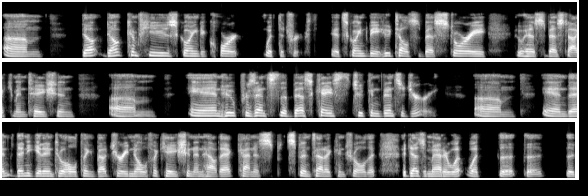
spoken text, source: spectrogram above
Um, don't don't confuse going to court with the truth. It's going to be who tells the best story, who has the best documentation, um, and who presents the best case to convince a jury. Um, and then then you get into a whole thing about jury nullification and how that kind of sp- spins out of control. That it doesn't matter what what the the the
